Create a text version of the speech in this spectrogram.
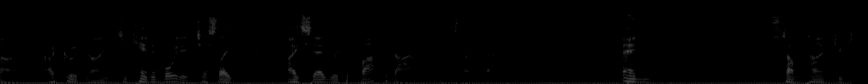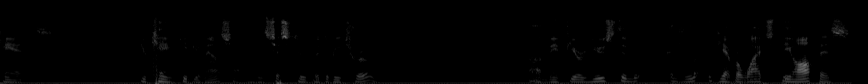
um, a good lines. You can't avoid it, just like I said with the crocodile and things like that. And sometimes you can't you can't keep your mouth shut when it's just too good to be true. Um, if you're used to, if you ever watched The Office,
